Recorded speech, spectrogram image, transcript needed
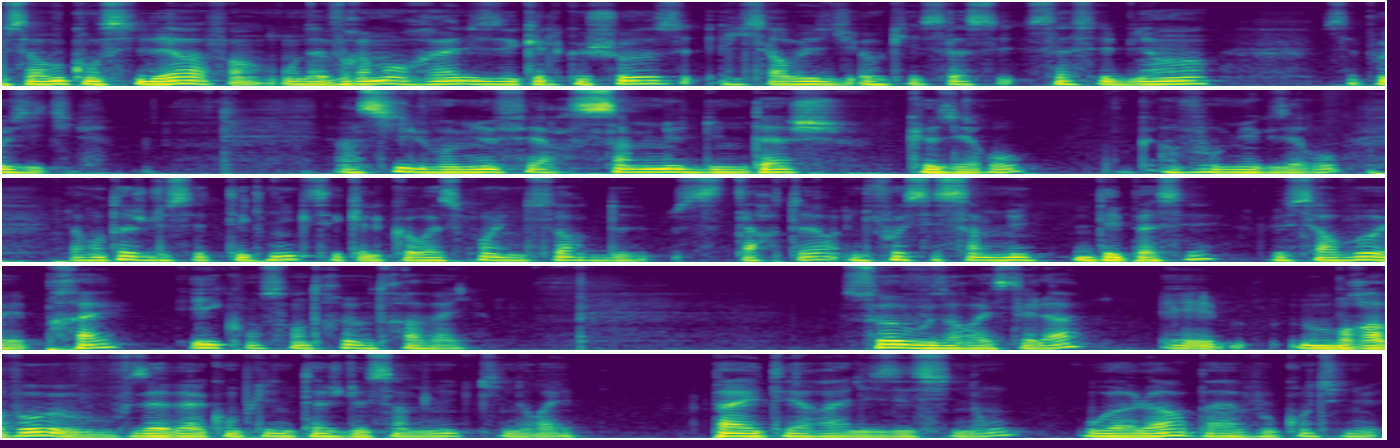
cerveau considère, enfin, on a vraiment réalisé quelque chose, et le cerveau dit, ok, ça c'est, ça c'est bien, c'est positif. Ainsi, il vaut mieux faire 5 minutes d'une tâche que 0, donc vaut mieux que 0, L'avantage de cette technique, c'est qu'elle correspond à une sorte de starter. Une fois ces 5 minutes dépassées, le cerveau est prêt et concentré au travail. Soit vous en restez là, et bravo, vous avez accompli une tâche de 5 minutes qui n'aurait pas été réalisée sinon, ou alors bah, vous continuez.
